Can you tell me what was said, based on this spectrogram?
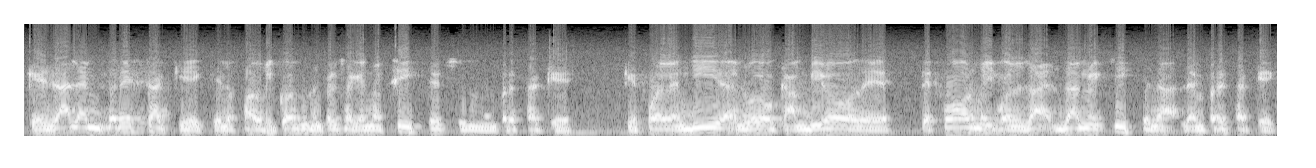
que ya la empresa que, que lo fabricó es una empresa que no existe, es una empresa que, que fue vendida, luego cambió de, forma y bueno, ya, no existe la, empresa que,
